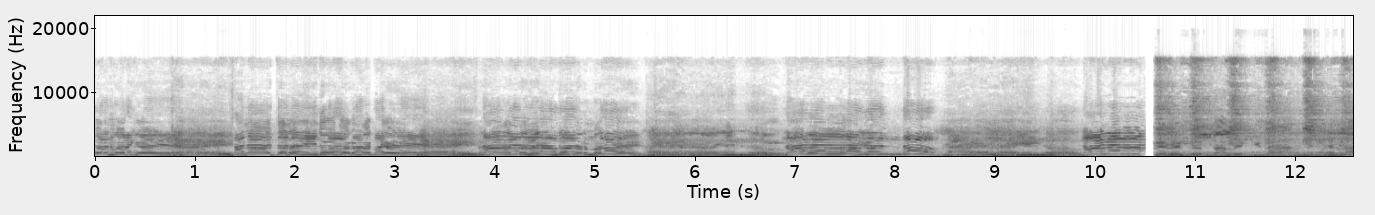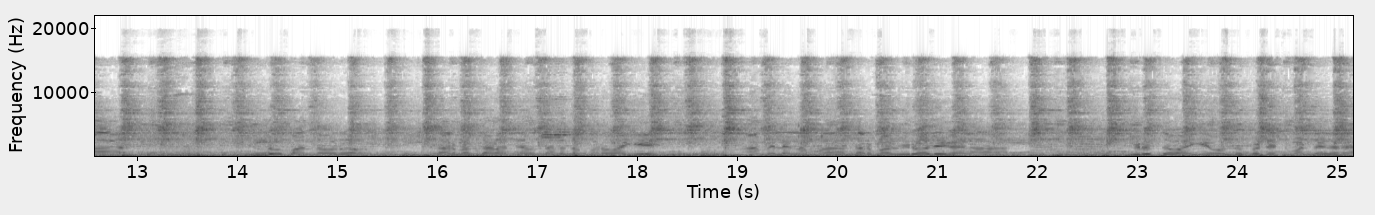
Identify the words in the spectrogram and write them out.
ಧರ್ಮಕ್ಕೆ ಸನಾತನ ಹಿಂದೂ ಧರ್ಮಕ್ಕೆ ಸನಾತನ ಹಿಂದೂ ಧರ್ಮಕ್ಕೆ ವಿರೋಧಿಗಳ ವಿರುದ್ಧವಾಗಿ ಒಂದು ಪ್ರೊಟೆಸ್ಟ್ ಮಾಡ್ತಾ ಇದ್ದಾರೆ.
